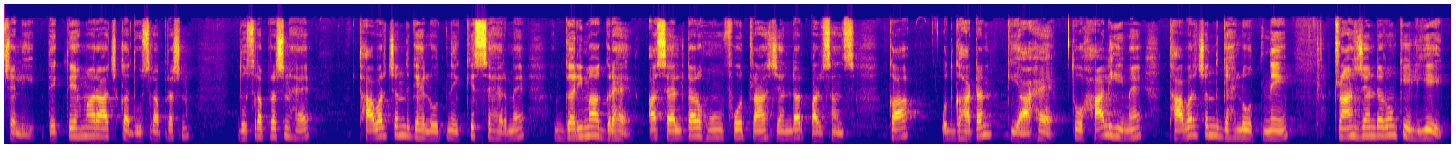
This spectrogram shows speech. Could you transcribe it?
चलिए, देखते हैं हमारा आज का दूसरा प्रश्न। दूसरा प्रश्न है, थावरचंद गहलोत ने किस शहर में Garima Greh, a shelter home for transgender persons का उद्घाटन किया है? तो हाल ही में थावरचंद गहलोत ने ट्रांसजेंडरों के लिए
